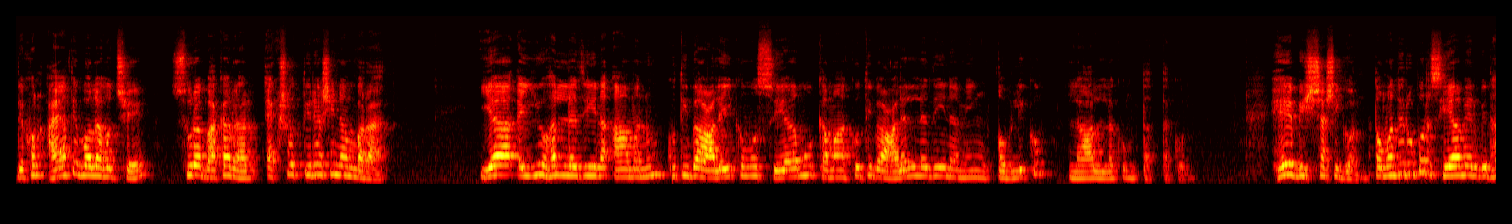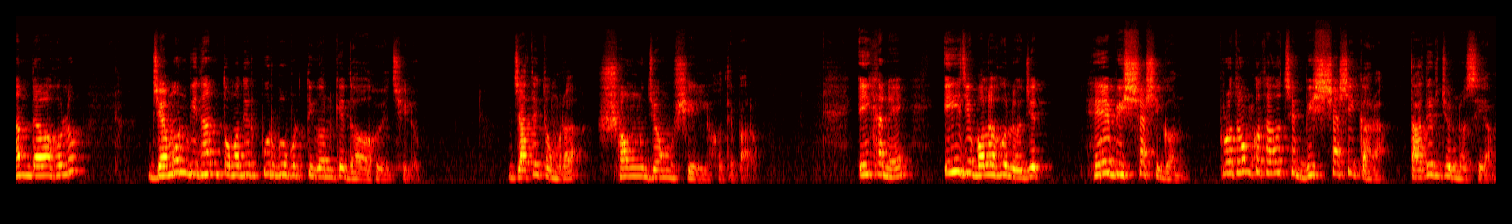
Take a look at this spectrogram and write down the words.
দেখুন, আয়াতে বলা হচ্ছে, সুরা বাকারার একশো তিরাশি নম্বর আয়াত। ইয়া আইয়ুহাল্লাযীনা আমানু কুতিবা আলাইকুমুস সিয়ামু কামা কুতিবা আলাল্লাযীনা মিন ক্বাবলিকুম লাআল্লাকুম তাত্তাকুন। হে বিশ্বাসীগণ, তোমাদের উপর সিয়ামের বিধান দেওয়া হলো, যেমন বিধান তোমাদের পূর্ববর্তীগণকে দেওয়া হয়েছিল, যাতে তোমরা সংযমশীল হতে পারো। এইখানে এই যে বলা হলো যে, হে বিশ্বাসীগণ, প্রথম কথা হচ্ছে, বিশ্বাসী কারা? তাদের জন্য সিয়াম।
